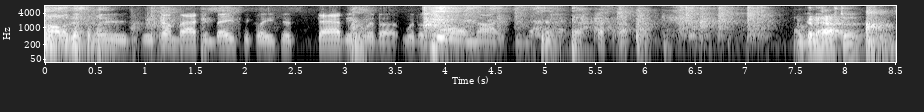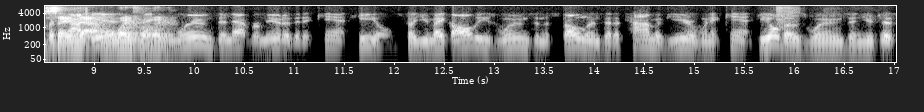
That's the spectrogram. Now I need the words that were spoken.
all of his food, we come back and basically just stab him with a with a small knife. You know? I'm gonna have to but save that away for later. Wounds in that Bermuda that it can't heal. So you make all these wounds in the stolons at a time of year when it can't heal those wounds, and you're just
